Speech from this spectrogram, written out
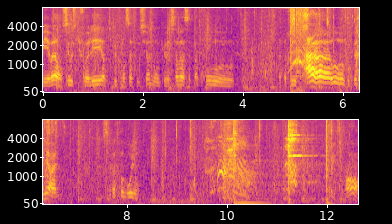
Mais voilà, on sait où est-ce qu'il faut aller, un petit peu comment ça fonctionne, donc euh, ça va, c'est pas trop... euh, pas trop... Ah, ah, ah, oh, oh, faut prévenir, hein. C'est pas trop brouillon. Oh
